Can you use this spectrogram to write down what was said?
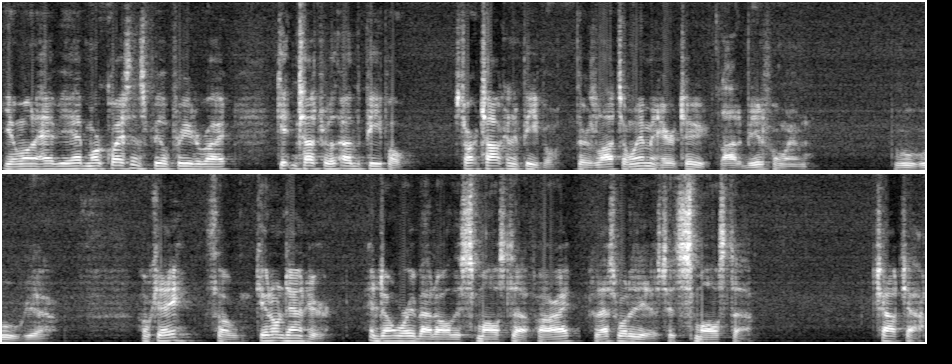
You want to have you have more questions, feel free to write. Get in touch with other people. Start talking to people. There's lots of women here too. A lot of beautiful women. Ooh, ooh yeah. Okay, so get on down here. And don't worry about all this small stuff, all right? That's what it is. It's small stuff. Ciao, ciao.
